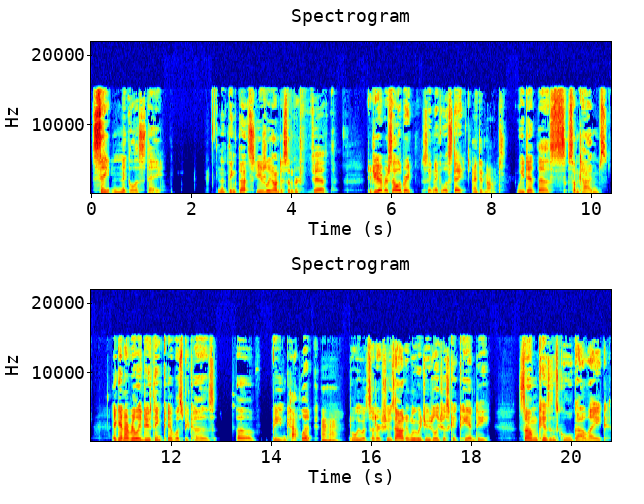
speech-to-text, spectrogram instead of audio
St. Nicholas Day. And I think that's usually on December 5th. Did you ever celebrate St. Nicholas Day? I did not. We did this sometimes. Again, I really do think it was because of being Catholic, Mm-hmm. but we would set our shoes out and we would usually just get candy. Some kids in school got like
